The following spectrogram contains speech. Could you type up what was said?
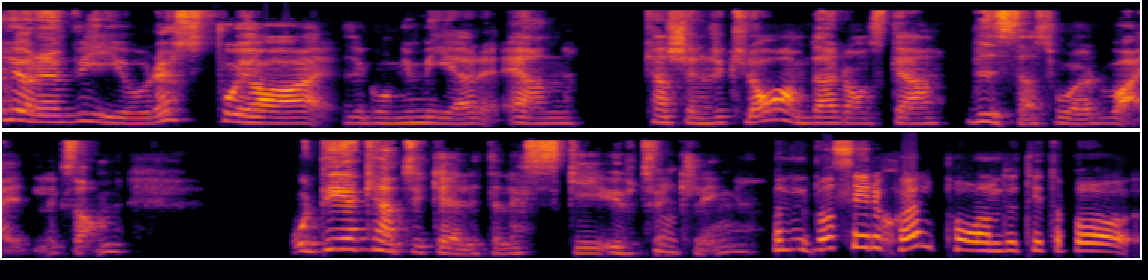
Jag gör en VO-röst får jag tio gånger mer än kanske en reklam där de ska visas worldwide. Liksom. Och det kan jag tycka är lite läskig utveckling. Mm. Men vad ser du själv på om du tittar på,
